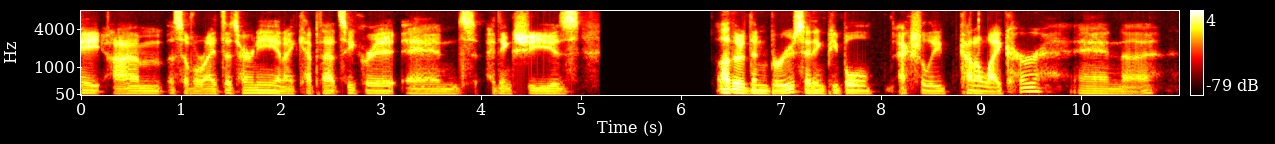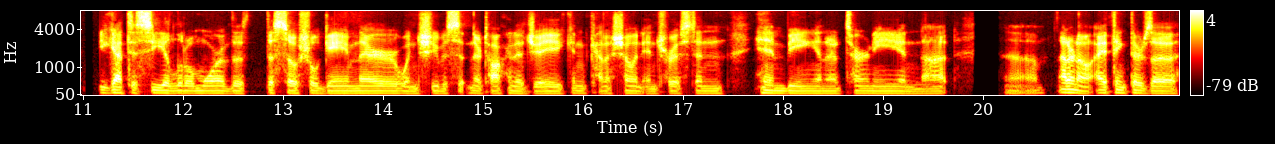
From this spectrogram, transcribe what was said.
hey, I'm a civil rights attorney and I kept that secret, and I think she is other than Bruce, I think people actually kind of like her, and uh, you got to see a little more of the the social game there when she was sitting there talking to Jake and kind of showing interest in him being an attorney and not. Um, I don't know. I think there's a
